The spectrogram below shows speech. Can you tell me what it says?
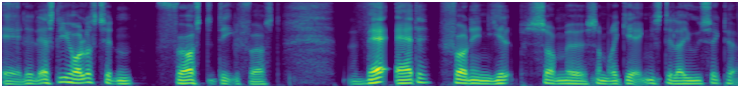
alle. Lad os lige holde os til den første del først. Hvad er det for en hjælp, som, øh, som regeringen stiller i udsigt her?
